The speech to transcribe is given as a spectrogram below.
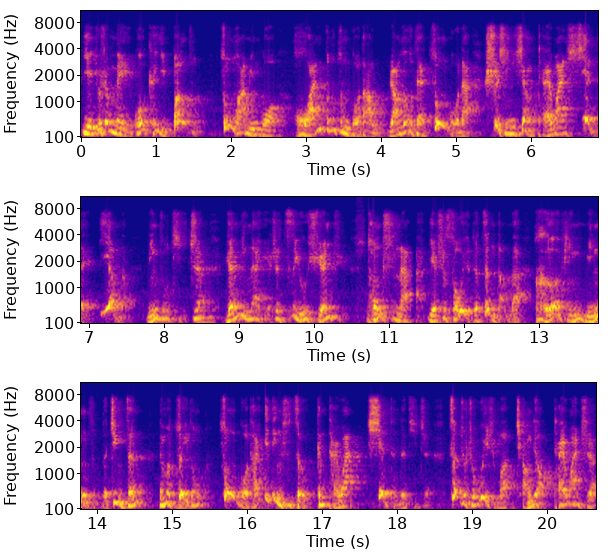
也就是美国可以帮助中华民国还都中国大陆，然后在中国呢实行像台湾现代一样的民主体制，人民呢也是自由选举，同时呢也是所有的政党的和平民主的竞争。那么最终中国它一定是走跟台湾现成的体制，这就是为什么强调台湾是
